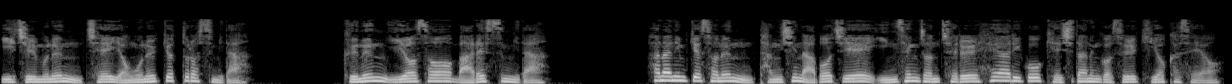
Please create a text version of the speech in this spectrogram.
이 질문은 제 영혼을 꿰뚫었습니다. 그는 이어서 말했습니다. 하나님께서는 당신 아버지의 인생 전체를 헤아리고 계시다는 것을 기억하세요.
